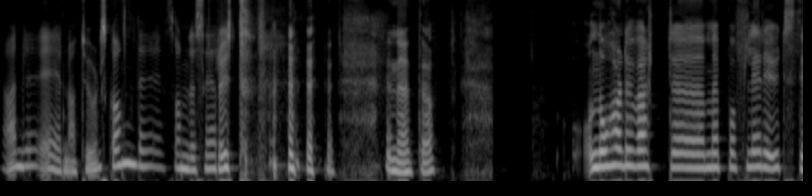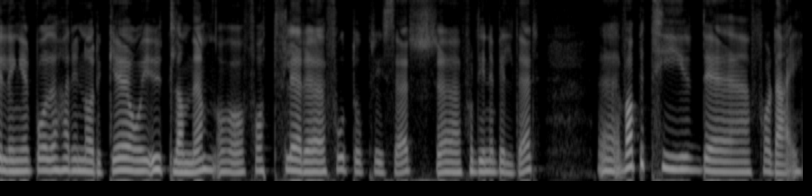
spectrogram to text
Ja, det er naturens gang. Det er sånn det ser ut. Nettopp. Nå har du vært uh, med på flere utstillinger både her i Norge og i utlandet, og fått flere fotopriser uh, for dine bilder. Uh, hva betyr det for deg?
